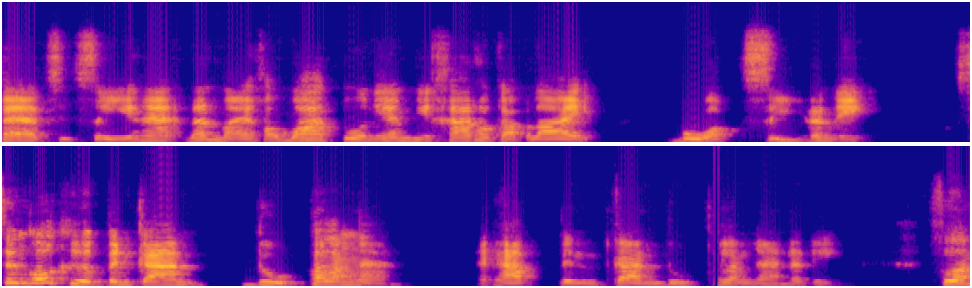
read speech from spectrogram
784ฮะนั่นหมายความว่าตัวนี้มีค่าเท่ากับอะไรบวก 4 นั่นเอง ซึ่งก็คือเป็นการดูดพลังงานนะครับ เป็นการดูดพลังงานนั่นเอง ส่วน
